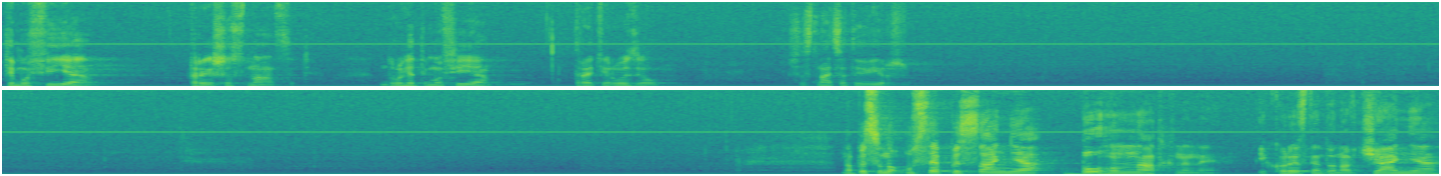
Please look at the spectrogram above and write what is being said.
Тимофія 3,16. Друге Тимофія, третій розділ, 16 вірш. Написано усе писання Богом натхнене і корисне до навчання,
